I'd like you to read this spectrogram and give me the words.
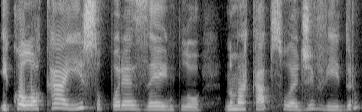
e colocar isso, por exemplo, numa cápsula de vidro.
